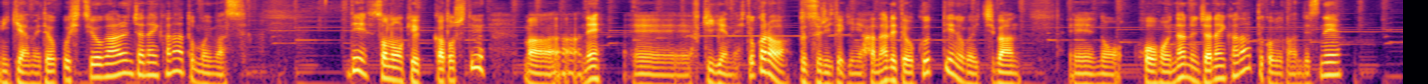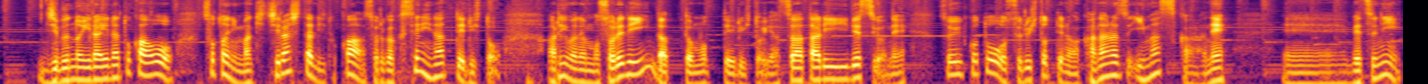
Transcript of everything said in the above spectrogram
見極めておく必要があるんじゃないかなと思います。で、その結果として、まあね、えー不機嫌な人からは物理的に離れておくっていうのが一番、えーの方法になるんじゃないかなってことなんですね。自分のイライラとかを外に撒き散らしたりとか、それが癖になっている人、あるいはね、もうそれでいいんだって思っている人、八つ当たりですよね。そういうことをする人っていうのは必ずいますからね。えー別に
